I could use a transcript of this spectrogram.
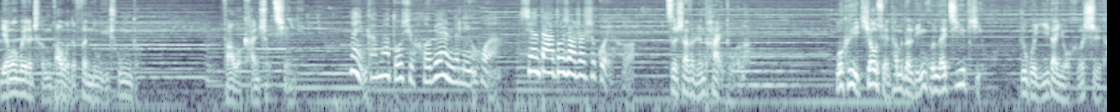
阎王为了惩罚我的愤怒与冲动，罚我看守千年。那你干嘛夺取河边人的灵魂啊？现在大家都叫这是鬼河。自杀的人太多了，我可以挑选他们的灵魂来接替我。如果一旦有合适的，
